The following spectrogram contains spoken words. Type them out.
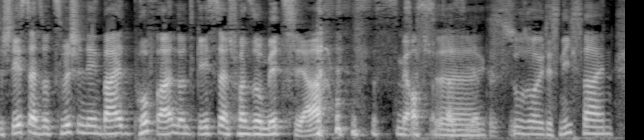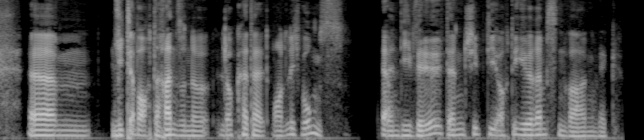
du stehst dann so zwischen den beiden Puffern und gehst dann schon so mit, ja. Das ist mir das auch schon ist, passiert. Äh, so sollte es nicht sein. Ähm, liegt aber auch daran, so eine Lok hat halt ordentlich Wumms. Ja. Wenn die will, dann schiebt die auch die gebremsten Wagen weg.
